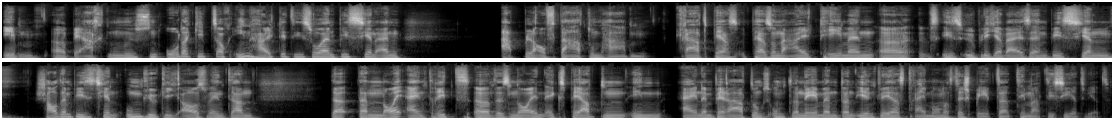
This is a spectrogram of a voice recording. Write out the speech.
eben äh, beachten müssen? Oder gibt es auch Inhalte, die so ein bisschen ein Ablaufdatum haben? Gerade Pers Personalthemen äh, ist üblicherweise ein bisschen, schaut ein bisschen unglücklich aus, wenn dann der, der Neueintritt äh, des neuen Experten in einem Beratungsunternehmen dann irgendwie erst drei Monate später thematisiert wird.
